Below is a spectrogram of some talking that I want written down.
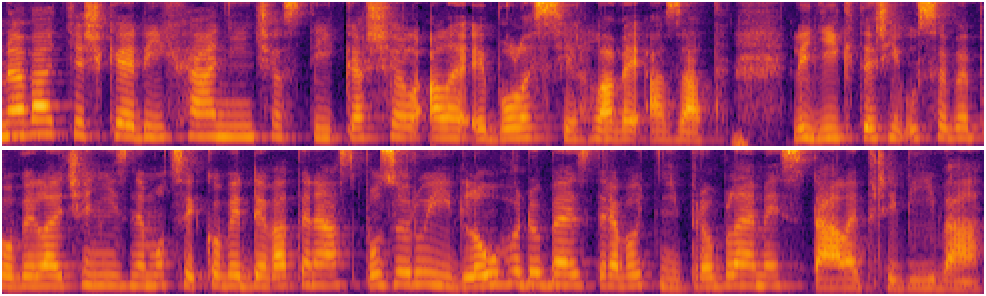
Únava, těžké dýchání, častý kašel, ale i bolesti hlavy a zad. Lidí, kteří u sebe po vyléčení z nemoci COVID-19 pozorují dlouhodobé zdravotní problémy, stále přibývá.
